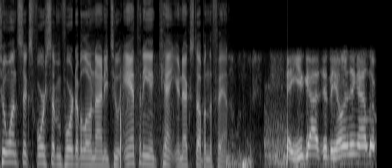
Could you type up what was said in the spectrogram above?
216 474 0092. Anthony and Kent, you're next up on the fan. Hey, you guys are the only thing I look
